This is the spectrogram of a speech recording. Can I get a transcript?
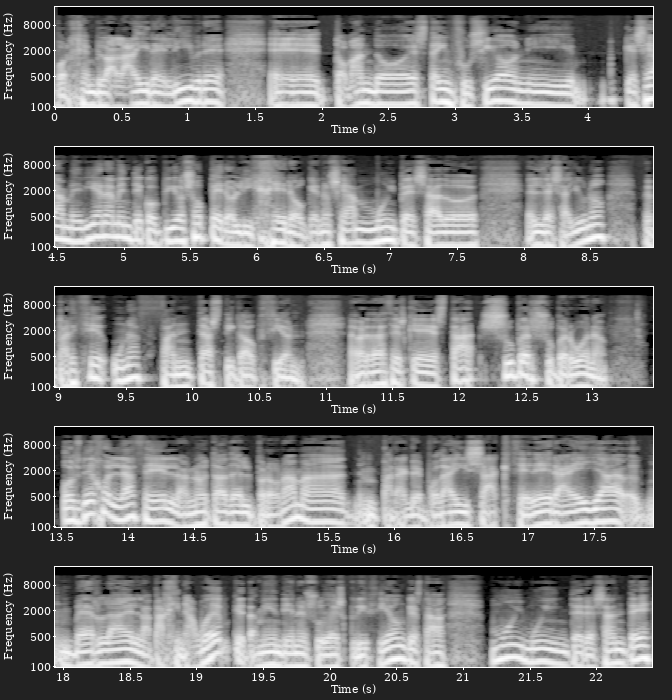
por ejemplo, al aire libre, eh, tomando esta infusión y que sea medianamente copioso, pero ligero, que no sea muy pesado el desayuno, me parece una fantástica opción. La verdad es que está súper, súper buena. Os dejo enlace en la nota del programa para que podáis acceder a ella, verla en la página web, que también tiene su descripción, que está muy, muy interesante.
